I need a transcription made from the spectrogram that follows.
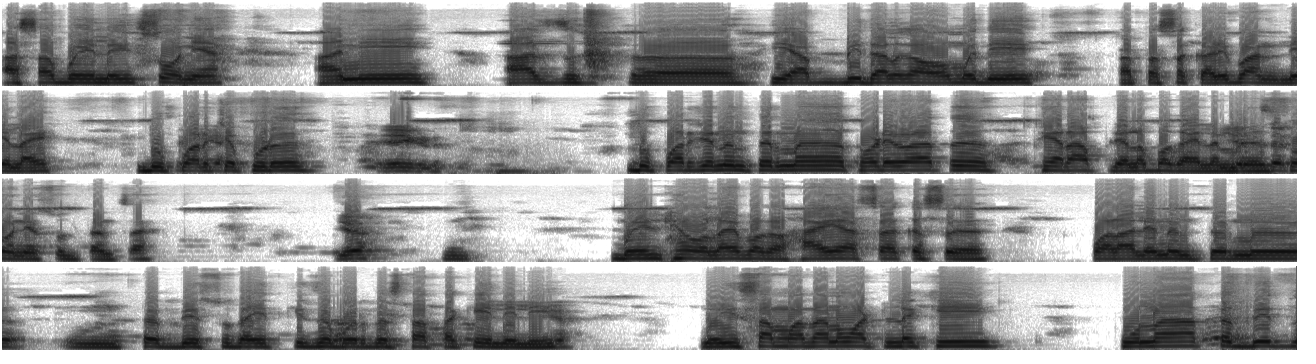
असा बैल आहे सोन्या. आणि आज या बिदाल गावामध्ये आता सकाळी बांधलेला आहे. दुपारच्या पुढं दुपारच्या नंतर ना थोड्या वेळात फेरा आपल्याला बघायला मिळेल सोन्या सुलतानचा. बैल ठेवलाय बघा. हाय असा कसं? पळाल्यानंतर तब्येत सुद्धा इतकी जबरदस्त आता केलेली. म्हणजे समाधान वाटलं की पुन्हा तब्येत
